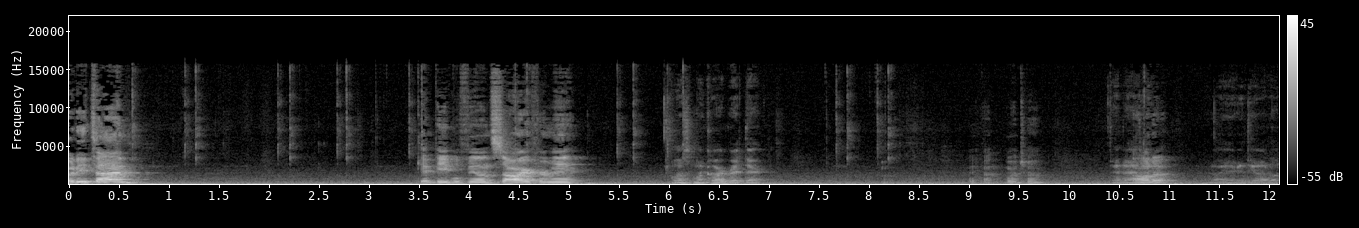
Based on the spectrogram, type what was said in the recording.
Hoodie time? Get people feeling sorry for me? Well, that's my card right there. Which one? And Auto. Oh, yeah, I got the auto.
